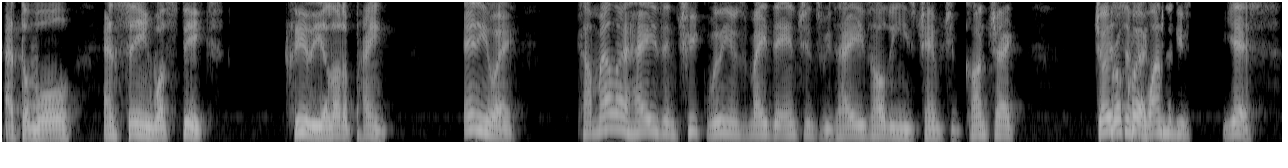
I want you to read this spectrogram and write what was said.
at the wall and seeing what sticks. Clearly, a lot of paint. Anyway, Carmelo Hayes and Trick Williams made their entrance with Hayes holding his championship contract. Joseph quick. wondered if yes,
